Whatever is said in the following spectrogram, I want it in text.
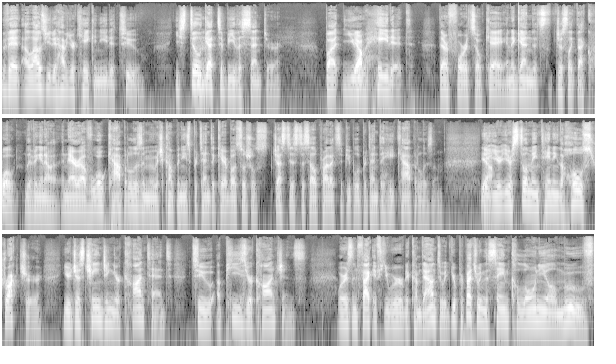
that allows you to have your cake and eat it too. You still mm. get to be the center, but you yep. hate it therefore it's okay. And again, it's just like that quote living in a, an era of woke capitalism in which companies pretend to care about social justice to sell products to people who pretend to hate capitalism. Yeah. You're, you're still maintaining the whole structure, you're just changing your content to appease your conscience. Whereas, in fact, if you were to come down to it, you're perpetuating the same colonial move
